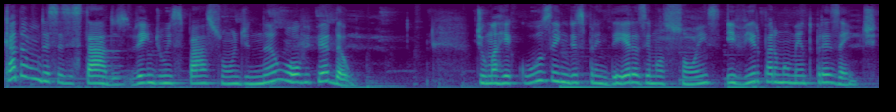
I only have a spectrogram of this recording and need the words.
Cada um desses estados vem de um espaço onde não houve perdão, de uma recusa em desprender as emoções e vir para o momento presente.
